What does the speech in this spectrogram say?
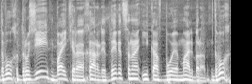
двух друзей, байкера Харли Дэвидсона и ковбоя Мальборо. Двух,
